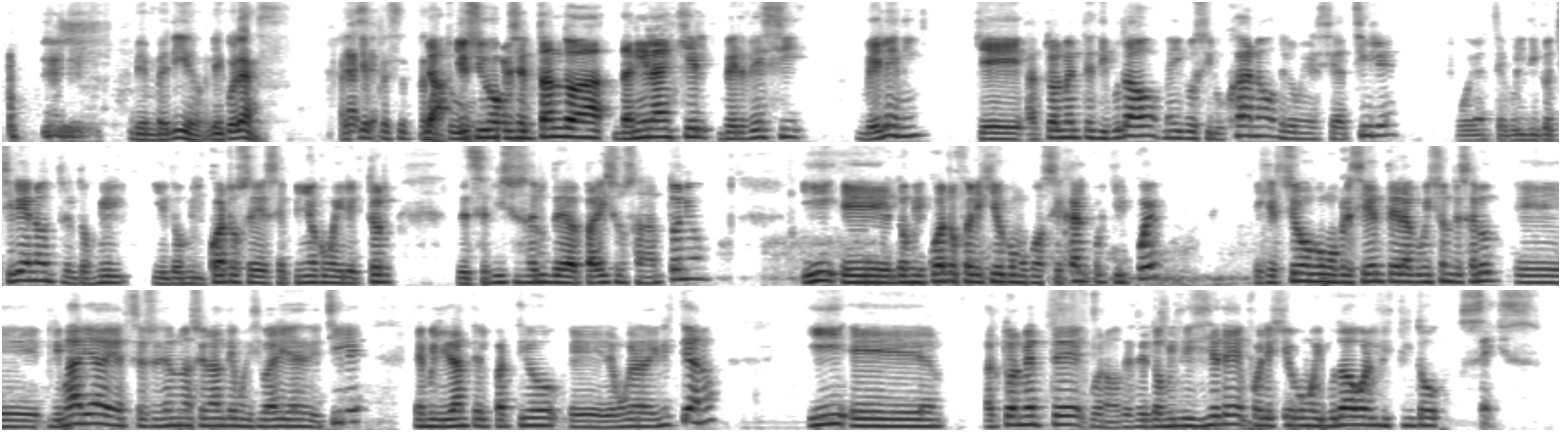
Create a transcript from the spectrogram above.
Bienvenido, Nicolás. yo sigo presentando a Daniel Ángel Verdesi Belemi, que actualmente es diputado, médico cirujano de la Universidad de Chile, obviamente político chileno, entre el 2000 y el 2004 se desempeñó como director del Servicio de Salud de Valparaíso San Antonio y en el 2004 fue elegido como concejal por Quilpué, ejerció como presidente de la Comisión de Salud eh, Primaria de la Asociación Nacional de Municipalidades de Chile, es militante del Partido eh, Demócrata Cristiano y eh, actualmente, bueno, desde el 2017 fue elegido como diputado por el Distrito 6.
